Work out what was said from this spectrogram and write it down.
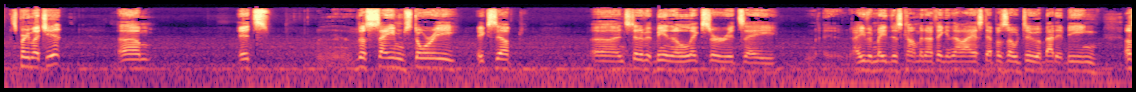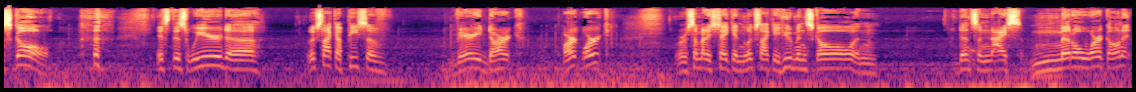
that's pretty much it. Um, it's the same story, except uh, instead of it being an elixir, it's a. I even made this comment, I think, in the last episode too, about it being a skull. it's this weird, uh, looks like a piece of very dark artwork where somebody's taken, looks like a human skull and done some nice metal work on it,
